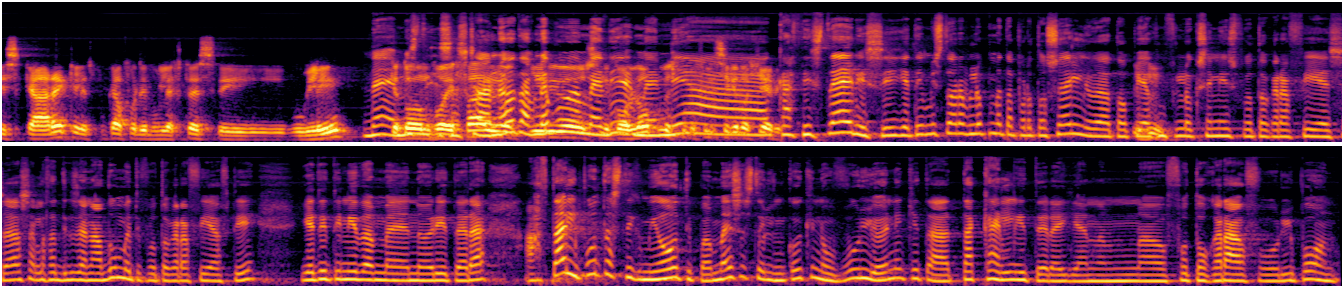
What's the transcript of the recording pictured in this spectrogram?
τις καρέκλες που κάθονται οι βουλευτές στη Βουλή Ναι, και εμείς τον σας βοηθάει καλώ, ο τα βλέπουμε κύριος με, δι- με Νικολόπουλος που του φίλησε και το μια χέρι. καθυστέρηση, γιατί εμείς τώρα βλέπουμε τα πρωτοσέλιδα τα οποία έχουν φιλοξενήσει φωτογραφίες σας, αλλά θα την ξαναδούμε τη φωτογραφία αυτή, γιατί την είδαμε νωρίτερα. Αυτά λοιπόν τα στιγμιότυπα μέσα στο Ελληνικό Κοινοβούλιο είναι και τα, τα καλύτερα για έναν α, φωτογράφο, λοιπόν.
